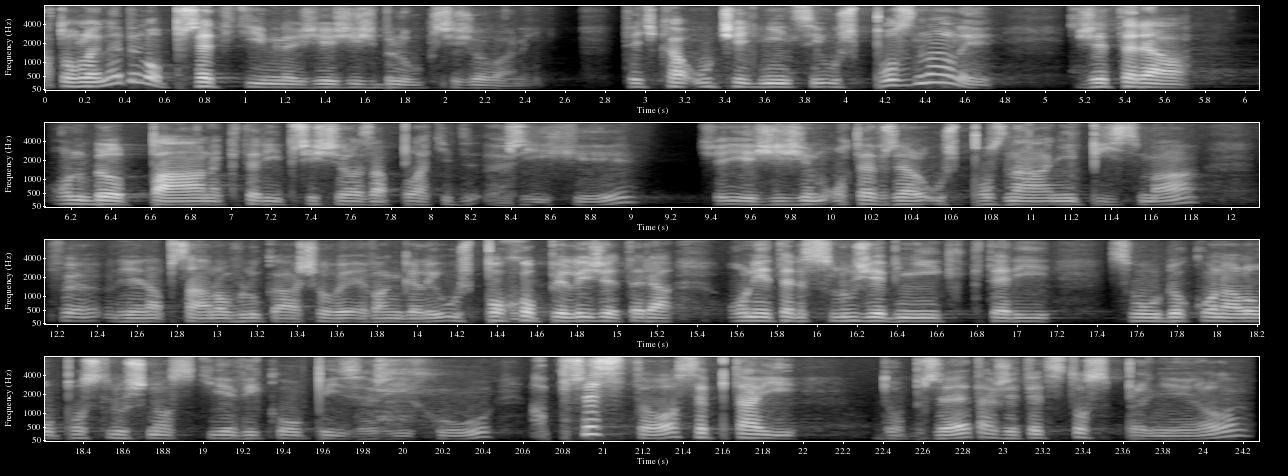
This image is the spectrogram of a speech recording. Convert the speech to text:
A tohle nebylo předtím, než Ježíš byl ukřižovaný. Teďka učedníci už poznali, že teda on byl pán, který přišel zaplatit hříchy, že Ježíš jim otevřel už poznání písma, je napsáno v Lukášově evangeliu, už pochopili, že teda on je ten služebník, který svou dokonalou poslušností je vykoupí z hříchů. A přesto se ptají, dobře, takže teď to splnil,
